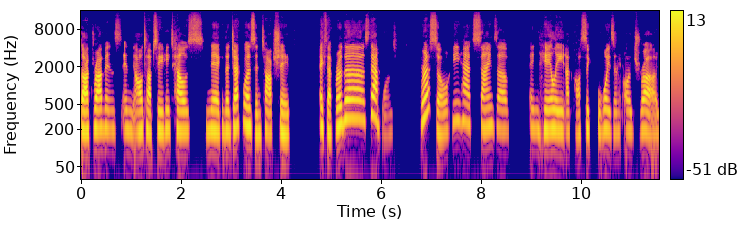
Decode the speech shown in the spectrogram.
Doc Robbins in autopsy, he tells Nick that Jack was in top shape, except for the stab wound. Russell, he had signs of inhaling a caustic poison or drug,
